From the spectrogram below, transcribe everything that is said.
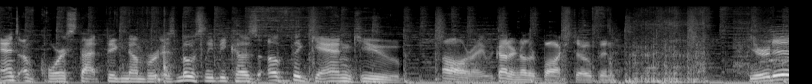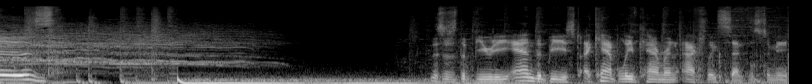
And of course, that big number is mostly because of the GAN cube. All right, we got another box to open. Here it is. This is the beauty and the beast. I can't believe Cameron actually sent this to me.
